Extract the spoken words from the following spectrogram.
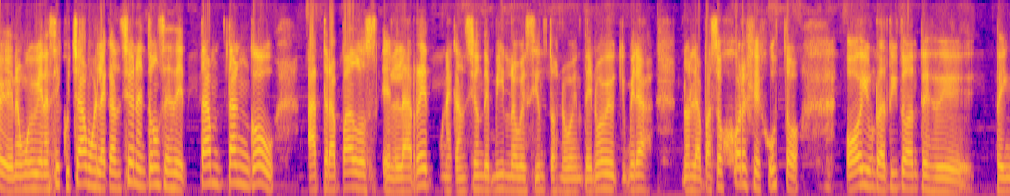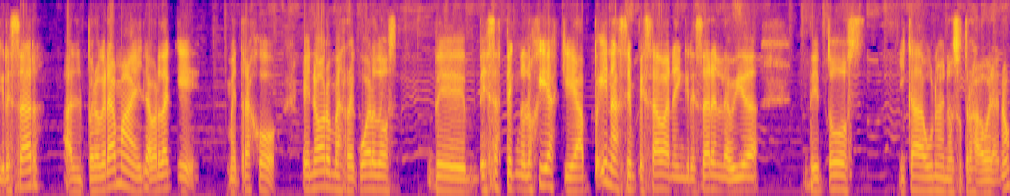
Bueno, muy bien, así escuchamos la canción entonces de Tam Tam Go, Atrapados en la Red, una canción de 1999 que mira, nos la pasó Jorge justo hoy un ratito antes de, ingresar al programa y la verdad que me trajo enormes recuerdos de, de, esas tecnologías que apenas empezaban a ingresar en la vida de todos y cada uno de nosotros ahora, ¿no?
